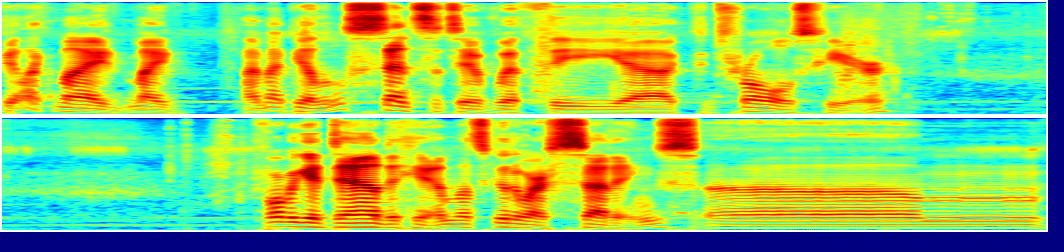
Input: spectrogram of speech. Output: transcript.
Feel like my, my I might be a little sensitive with the uh, controls here. Before we get down to him, let's go to our settings. Um,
